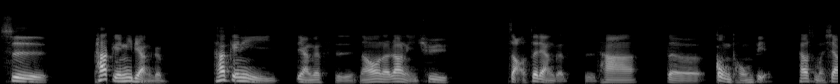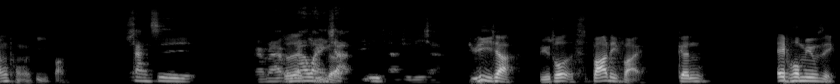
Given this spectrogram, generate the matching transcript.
是他给你两个，他给你两个词，然后呢，让你去找这两个词它的共同点，它有什么相同的地方？像是，我们来我们来玩一下，举例一下，举例一下，举例一下，比如说 Spotify 跟 Apple Music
